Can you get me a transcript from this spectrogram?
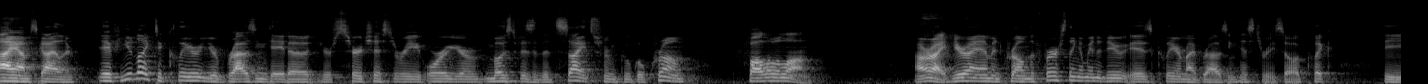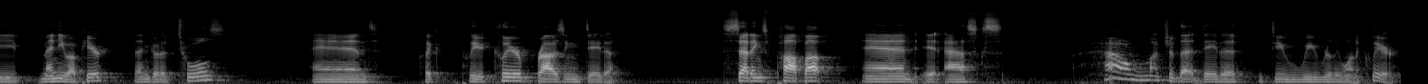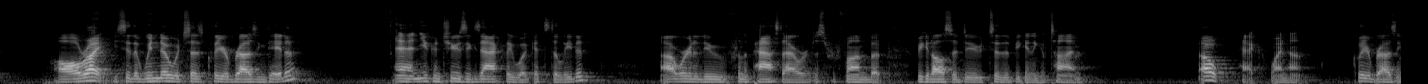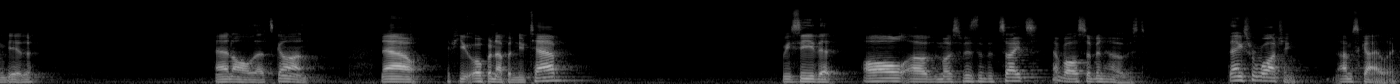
Hi, I'm Skylar. If you'd like to clear your browsing data, your search history, or your most visited sites from Google Chrome, follow along. All right, here I am in Chrome. The first thing I'm going to do is clear my browsing history. So I'll click the menu up here, then go to Tools, and click Clear Browsing Data. Settings pop up, and it asks how much of that data do we really want to clear? All right, you see the window which says clear browsing data, and you can choose exactly what gets deleted. Uh, we're going to do from the past hour just for fun, but we could also do to the beginning of time. Oh, heck, why not? Clear browsing data. And all that's gone. Now, if you open up a new tab, we see that all of the most visited sites have also been hosed. Thanks for watching. I'm Skylar.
